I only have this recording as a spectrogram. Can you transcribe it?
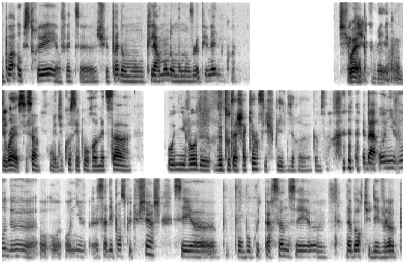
pas obstruer en fait. Euh, je suis pas dans mon clairement dans mon enveloppe humaine, quoi. Ouais, mais ouais, c'est ça. Mais du coup, c'est pour remettre ça au niveau de, de, tout à chacun, si je puis dire euh, comme ça. Eh ben, au niveau de, au, au, niveau, ça dépend ce que tu cherches. C'est euh, pour beaucoup de personnes, c'est d'abord tu développes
